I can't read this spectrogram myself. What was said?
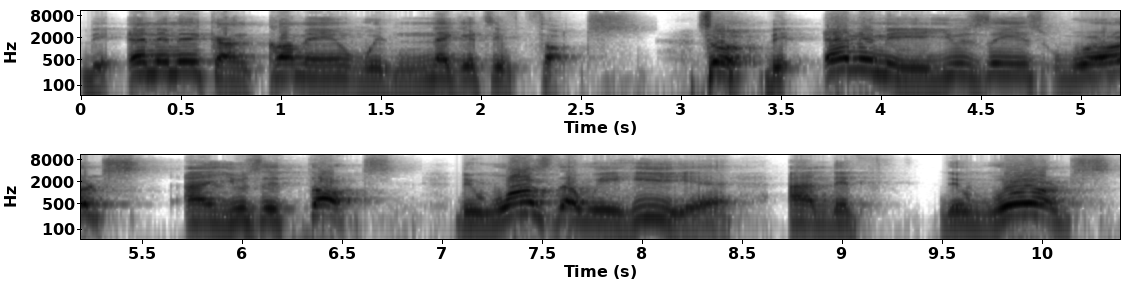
the enemy can come in with negative thoughts. So the enemy uses words and uses thoughts. The words that we hear and the, the words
